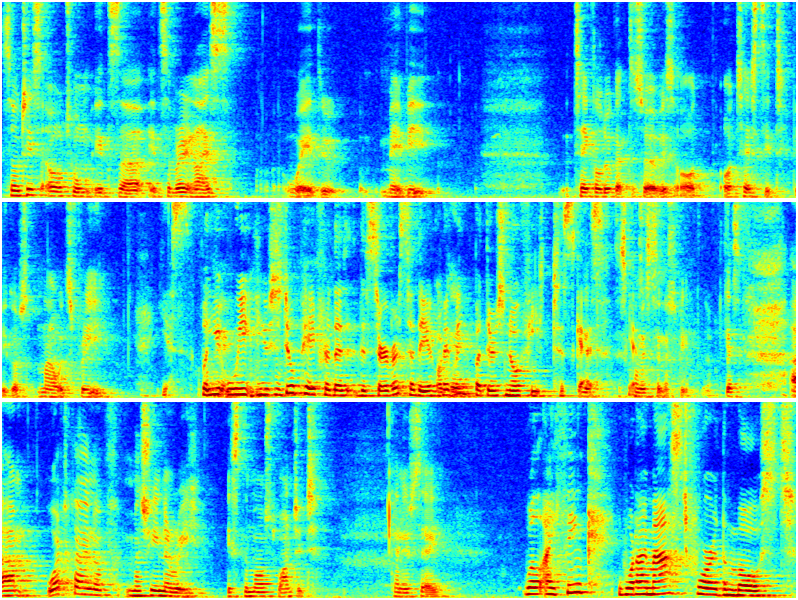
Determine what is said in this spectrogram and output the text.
So this autumn, it's a it's a very nice way to maybe take a look at the service or, or test it because now it's free. Yes. Well, okay. you we, you still pay for the, the service or the equipment, okay. but there's no fee to Sked. Yes, this yes. fee. Yes. Um, what kind of machinery is the most wanted? Can you say? Well, I think what I'm asked for the most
